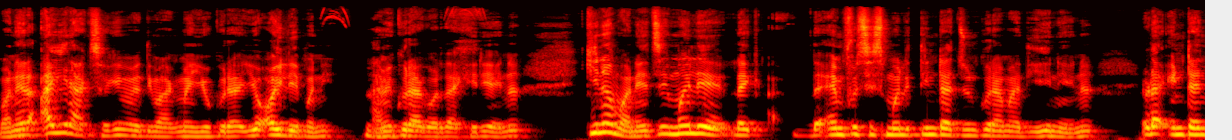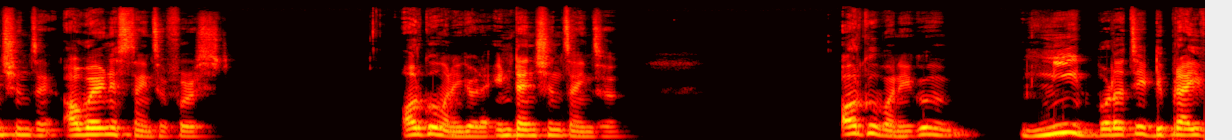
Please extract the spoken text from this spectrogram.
भनेर आइरहेको छ कि मेरो दिमागमा यो कुरा यो अहिले पनि हामी कुरा गर्दाखेरि होइन? किनभने चाहिँ मैले लाइक द एम्फोसिस मैले तिनवटा जुन कुरामा दिएँ नि होइन? एउटा इन्टेन्सन चाहिँ अवेरनेस चाहिन्छ फर्स्ट अर्को भनेको एउटा इन्टेन्सन चाहिन्छ। अर्को भनेको निडबाट चाहिँ डिप्राइभ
